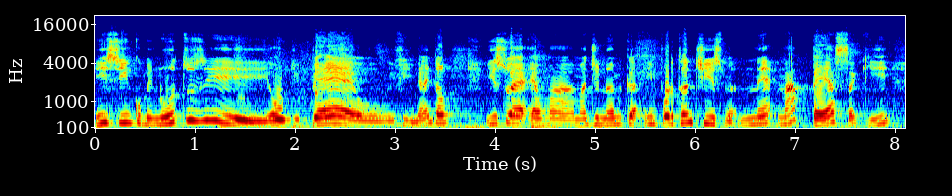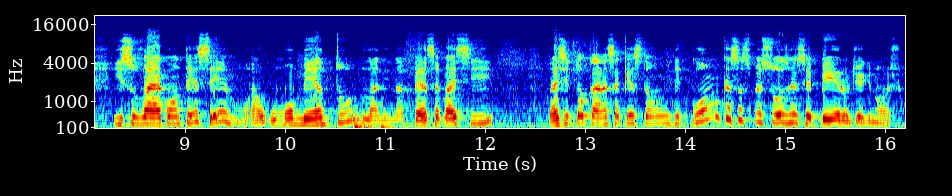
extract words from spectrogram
em cinco minutos, e, ou de pé, ou enfim. Né? Então, isso é, é uma, uma dinâmica importantíssima. Ne- Na peça aqui, isso vai acontecer. Em algum momento, lá na peça, vai se vai se tocar nessa questão de como que essas pessoas receberam o diagnóstico.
